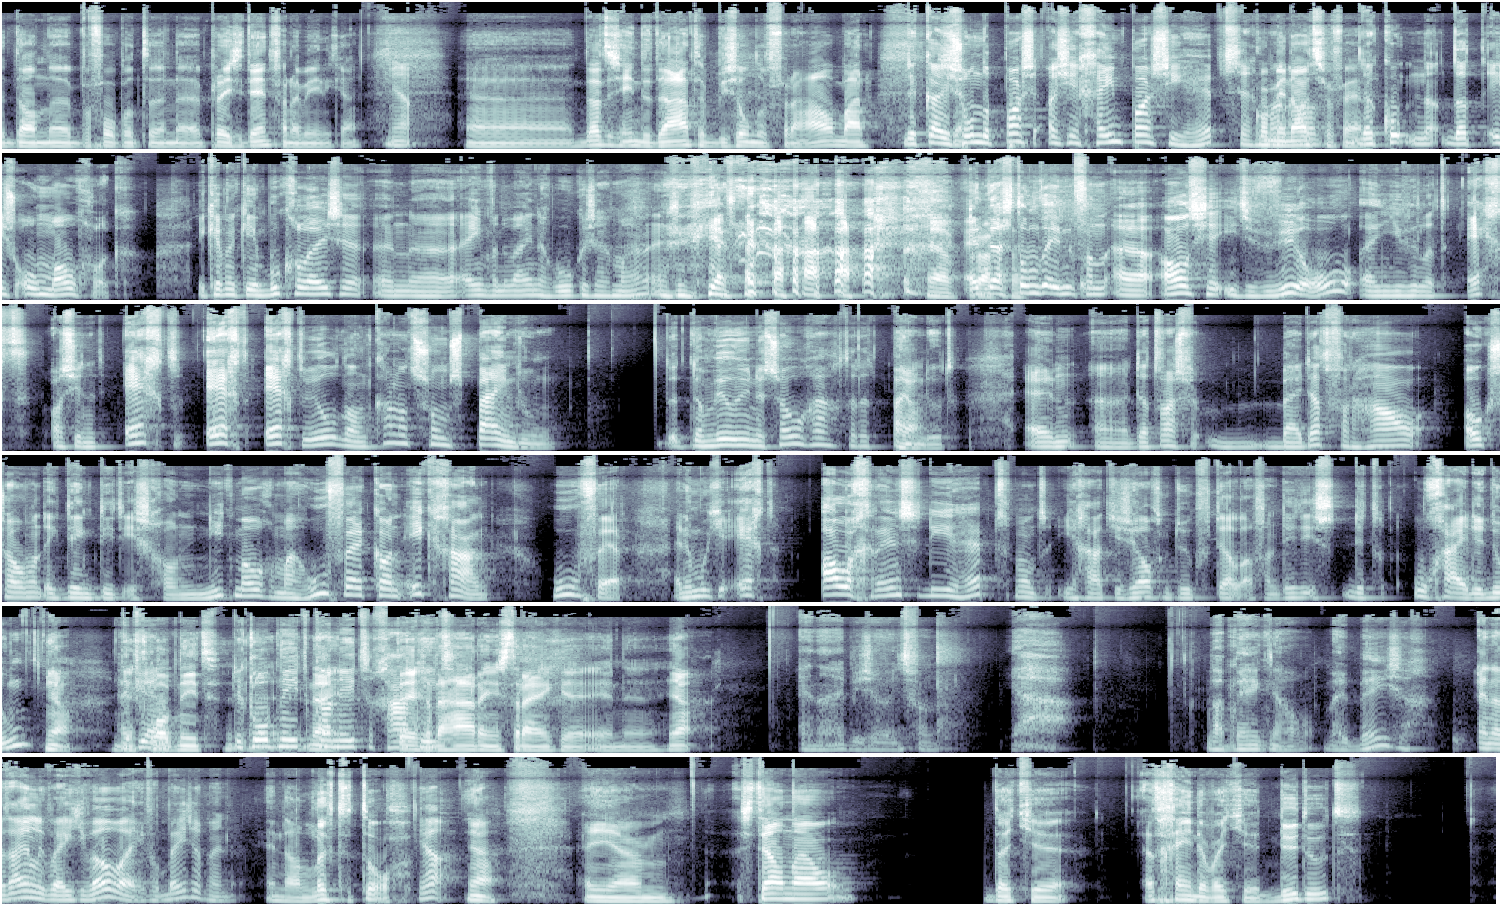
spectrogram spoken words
dan bijvoorbeeld een president van Amerika. Ja. Uh, dat is inderdaad een bijzonder verhaal. Maar dan kan je zonder passie, als je geen passie hebt, zeg kom maar, je nooit zo ver. Dan kom, nou, dat is onmogelijk. Ik heb een keer een boek gelezen, en uh, een van de weinige boeken, zeg maar. ja, en daar stond in van uh, als je iets wil en je wil het echt, als je het echt, echt, echt wil, dan kan het soms pijn doen. Dan wil je het zo graag dat het pijn ja. doet. En uh, dat was bij dat verhaal ook zo, want ik denk dit is gewoon niet mogelijk. Maar hoe ver kan ik gaan? Hoe ver? En dan moet je echt alle grenzen die je hebt, want je gaat jezelf natuurlijk vertellen van dit is dit. Hoe ga je dit doen? Ja, dit klopt niet. Dit klopt niet, nee, kan niet, gaat tegen niet. de haren instrijken en uh, ja. En dan heb je zoiets van, ja, waar ben ik nou mee bezig? En uiteindelijk weet je wel waar je voor bezig bent. En dan lukt het toch. Ja. Ja. En um, stel nou dat je hetgene wat je nu doet,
